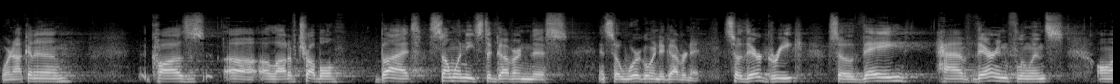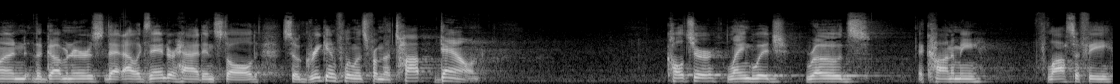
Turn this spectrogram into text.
We're not going to cause uh, a lot of trouble, but someone needs to govern this, and so we're going to govern it. So they're Greek, so they have their influence on the governors that Alexander had installed. So Greek influence from the top down culture, language, roads, economy, philosophy.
